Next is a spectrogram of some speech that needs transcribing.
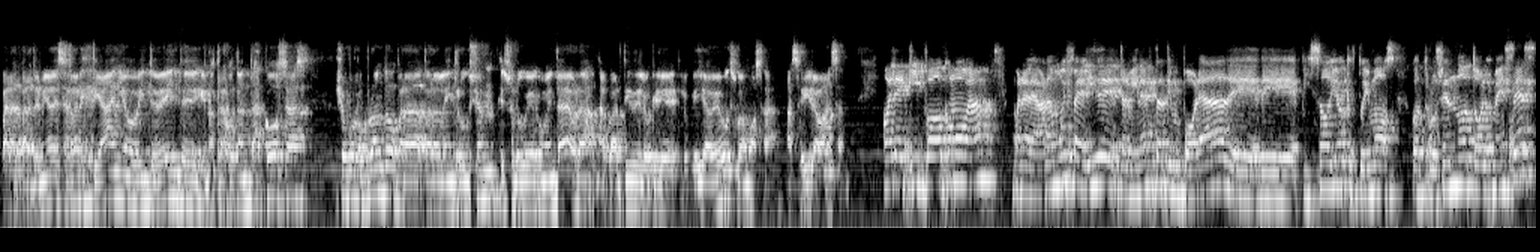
para, terminar de cerrar este año 2020 que nos trajo tantas cosas. Yo por lo pronto, para, la introducción, eso lo voy a comentar. Ahora, a partir de lo que, diga Beux, vamos a seguir avanzando. Hola equipo, ¿cómo va? Bueno, la verdad muy feliz de terminar esta temporada de, episodios que estuvimos construyendo todos los meses.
